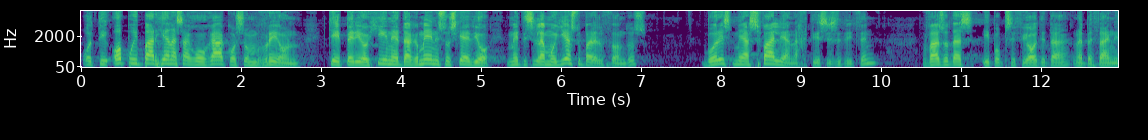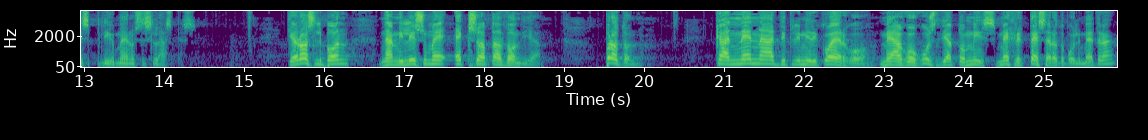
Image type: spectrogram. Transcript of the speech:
Ότι όπου υπάρχει ένας αγωγάκος ομβρίων και η περιοχή είναι ενταγμένη στο σχέδιο με τις λαμογές του παρελθόντος, μπορείς με ασφάλεια να χτίσεις δήθεν, βάζοντας υποψηφιότητα να πεθάνεις πνιγμένος στις λάσπες. Καιρός λοιπόν να μιλήσουμε έξω από τα δόντια. Πρώτον, κανένα αντιπλημμυρικό έργο με αγωγούς διατομής μέχρι 4 το πολυμέτρα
